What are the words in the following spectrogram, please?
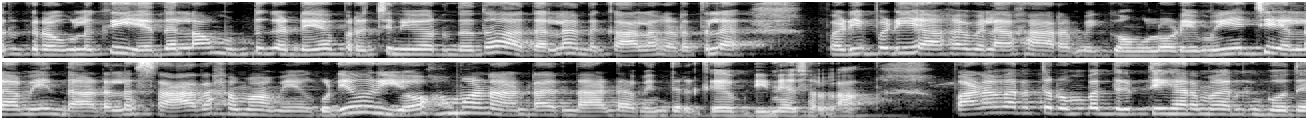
இருக்கிறவங்களுக்கு எதெல்லாம் முட்டுக்கட்டையாக பிரச்சனையோ இருந்ததோ அதெல்லாம் இந்த காலகட்டத்தில் படிப்படியாக விலக ஆரம்பிக்கும். உங்களுடைய முயற்சி எல்லாமே இந்த ஆண்டில் சாதகமாக அமையக்கூடிய ஒரு யோகமான ஆண்டாக இந்த ஆண்டு அமைந்திருக்கு அப்படின்னே சொல்லலாம். பணவரத்து ரொம்ப திருப்திகரமாக இருக்கும்போது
